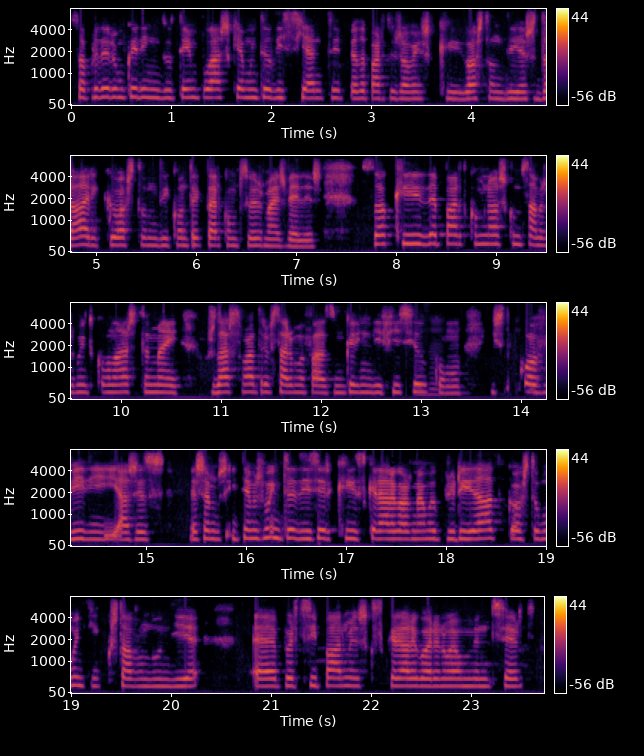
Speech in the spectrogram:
só perder um bocadinho do tempo, acho que é muito aliciante pela parte dos jovens que gostam de ajudar e que gostam de contactar com pessoas mais velhas. Só que da parte como nós começámos muito com lares também, os lares estão a atravessar uma fase um bocadinho difícil uhum. com isto do Covid e às vezes achamos e temos muito a dizer que se calhar agora não é uma prioridade, gostam muito e gostavam de um dia uh, participar, mas que se calhar agora não é o momento certo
